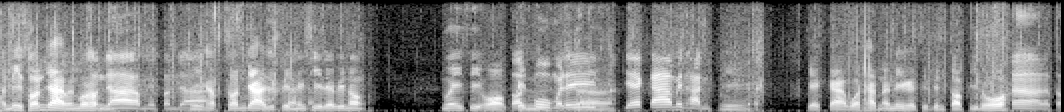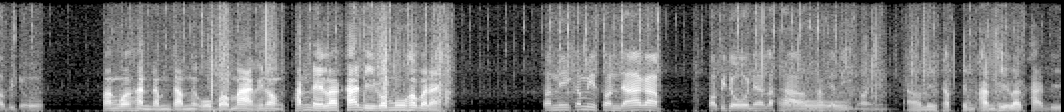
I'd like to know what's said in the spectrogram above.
อันนี้สอนยาแมันบ่ซครัอบนยาครับนี่ซอนยานี่ครับสอนยาสิเป็นจังซี่เด้อพี่น้องหน่วยสิออกตอนเป็นปลูกไม่ได้อ่าแยกก้าไม่ทันนี่แยกกาบ่ทันอันนี้ก็สิเป็นตอร์ปิโด อ่าแล้วตอร์ปิโดฟังว่าหันดำๆในโอบามาพี่น้องพันธุ์ใดราคาดีก็มูครับอะไร ตอนนี้ก็มีซอนยากับปอปิโดเนี่ยราคาโอ้ค่อนข้างจะดีหน่อยหนึงเอานี่ครับเป็นพันธุ์ที่ราคาดี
